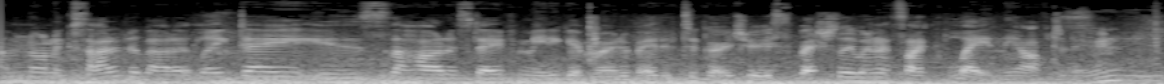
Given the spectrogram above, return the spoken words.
I'm not excited about it. Leg day is the hardest day for me to get motivated to go to, especially when it's like late in the afternoon.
